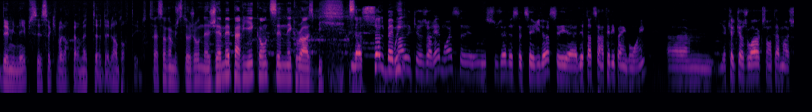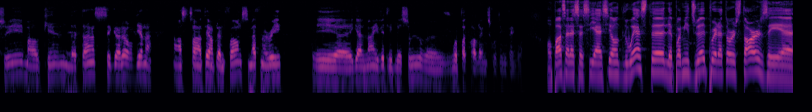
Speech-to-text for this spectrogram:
dominer, puis c'est ça qui va leur permettre de l'emporter. De toute façon, comme je dis toujours, ne jamais parier contre Sidney Crosby. Le seul bémol que j'aurais, moi, au sujet de cette série-là, c'est euh, l'état de santé des Pingouins. Euh, il y a quelques joueurs qui sont amochés, Malkin, le temps. Si ces gars-là reviennent en, santé, en pleine forme, si Matt Murray et, euh, également évite les blessures, je vois pas de problème du côté des Pingouins. On passe à l'association de l'Ouest. Le premier duel Predator Stars et euh,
